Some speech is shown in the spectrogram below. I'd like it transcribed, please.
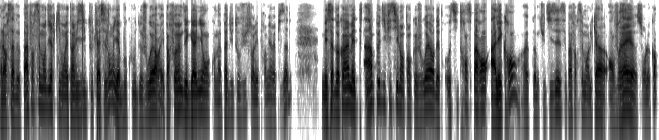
Alors ça ne veut pas forcément dire qu'ils vont être invisibles toute la saison. Il y a beaucoup de joueurs et parfois même des gagnants qu'on n'a pas du tout vus sur les premiers épisodes. Mais ça doit quand même être un peu difficile en tant que joueur d'être aussi transparent à l'écran. Euh, comme tu disais, c'est pas forcément le cas en vrai euh, sur le camp.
